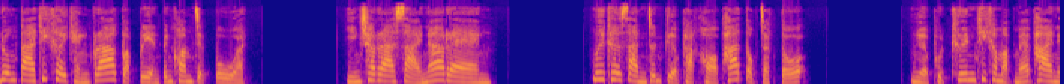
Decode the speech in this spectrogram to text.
ดวงตาที่เคยแข็งกร้ากลับเปลี่ยนเป็นความเจ็บปวด หญิงชราสายหน้าแรง มือเธอสั่นจนเกือบผลักห่อผ้าตกจากโต๊ะ เหงื่อผุดขึ้นที่ขมับแม้ภายใน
